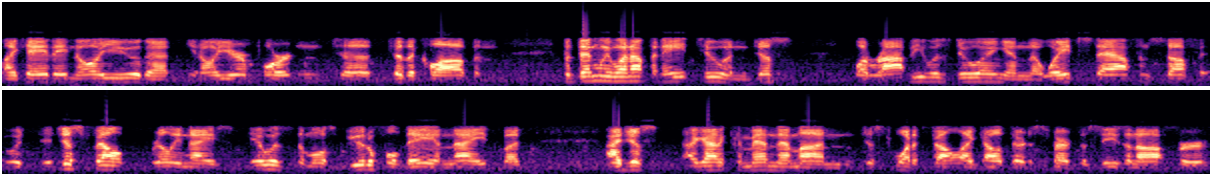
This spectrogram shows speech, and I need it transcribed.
like, hey, they know you, that you know you're important to to the club, and but then we went up and ate too, and just what Robbie was doing and the wait staff and stuff, it would it just felt really nice. It was the most beautiful day and night, but I just I got to commend them on just what it felt like out there to start the season off. For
